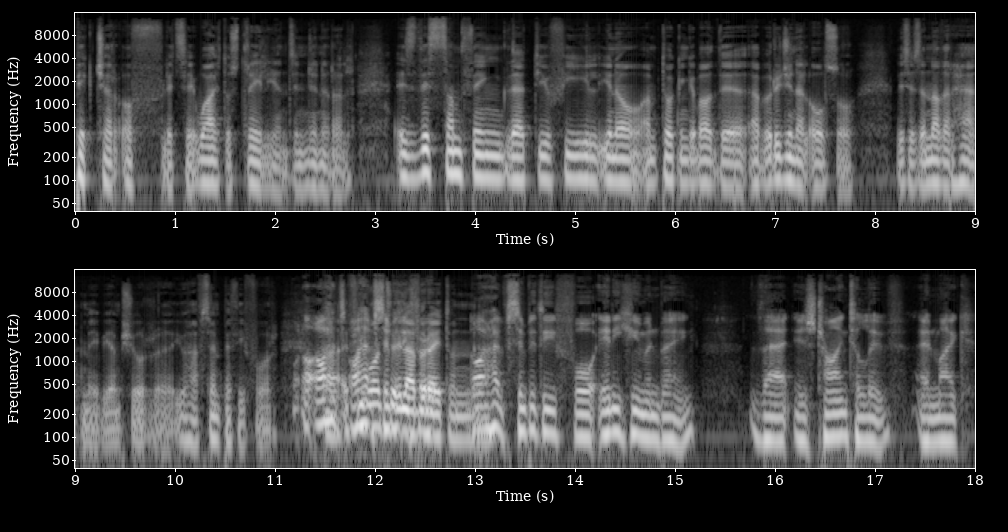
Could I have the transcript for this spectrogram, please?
picture of, let's say, white Australians in general? Is this something that you feel? You know, I'm talking about the Aboriginal also. This is another hat. Maybe I'm sure uh, you have sympathy for. Well, I Uh, have, I have want to sympathy for, on, I uh, have sympathy for any human being that is trying to live and make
